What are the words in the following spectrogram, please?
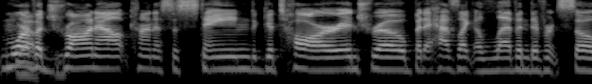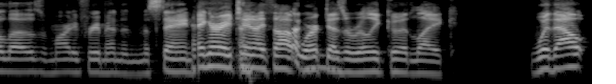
more of a drawn out kind of sustained guitar intro, but it has like 11 different solos with Marty Friedman and Mustaine. Hangar 18 I thought worked as a really good like without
